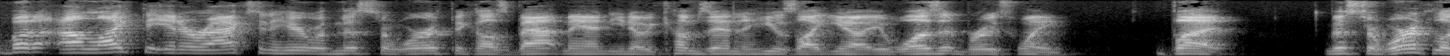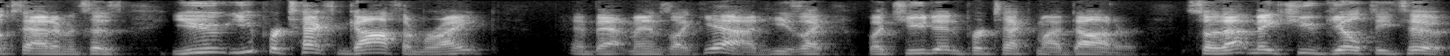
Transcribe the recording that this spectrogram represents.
But I like the interaction here with Mr. Worth because Batman, you know, he comes in and he was like, you know, it wasn't Bruce Wayne, but Mr. Worth looks at him and says, "You you protect Gotham, right?" And Batman's like, "Yeah." And he's like, "But you didn't protect my daughter, so that makes you guilty too."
